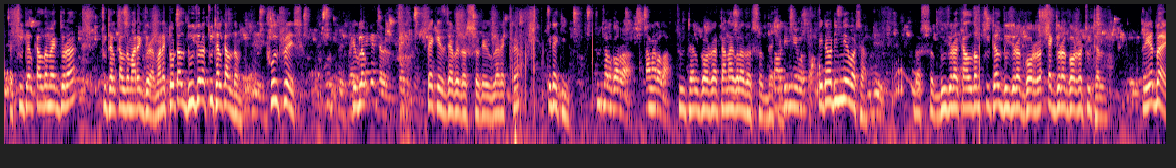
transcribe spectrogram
আচ্ছা চুইঠাল কালদম এক জোড়া চুইঠাল কালদম আরেক জোড়া মানে টোটাল দুই জোড়া চুইঠাল কালদম ফুল ফ্রেশ এগুলো- প্যাকেজ যাবে দর্শক এগুলার একটা। এটা কি? চুইঠাল গররা টানা গলা। চুইঠাল গড়রা টানা গলা দর্শক বসা। এটাও ডিম নিয়ে বসা? দর্শক দুই জোড়া কালদম চুইঠাল দুই জোড়া গড়রা এক জোড়া গড়রা চুইঠাল। রিয়াদ ভাই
